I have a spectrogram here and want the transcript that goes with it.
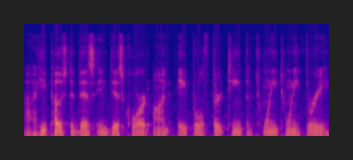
Uh, he posted this in Discord on April 13th of 2023.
